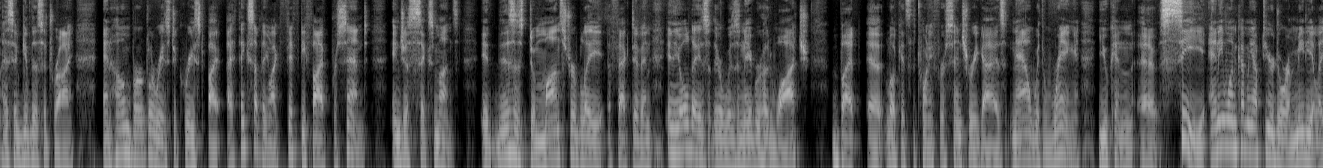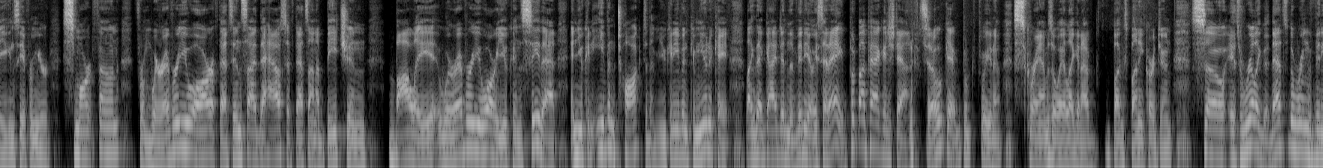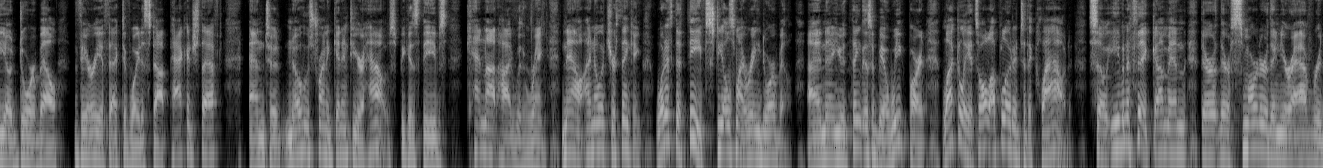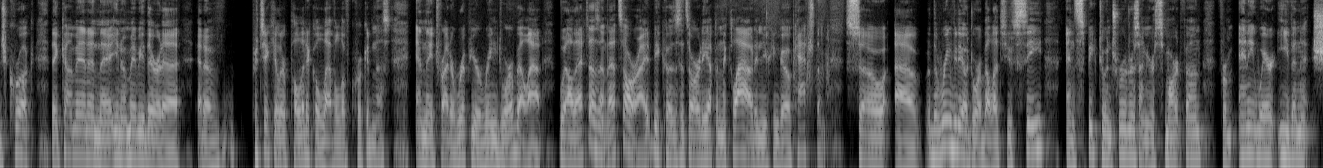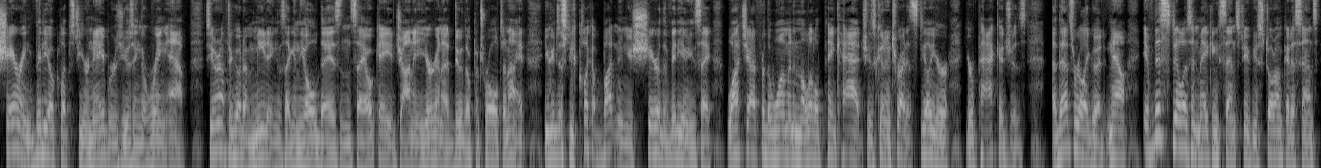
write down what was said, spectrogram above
I said, give this a try. And home burglaries decreased by, I think, something like 55% in just six months. It, this is demonstrably effective. And in the old days, there was Neighborhood Watch. But uh, look, it's the 21st century, guys. Now with Ring, you can uh, see anyone coming up to your door immediately. You can see it from your smartphone, from wherever you are, if that's inside the house, if that's on a beach in Bali, wherever you are, you can see that. And you can even talk to them. You can even communicate. Like that guy did in the video. He said, hey, put my package down. So, okay, you know, scrams away like in a Bugs Bunny cartoon. So it's really good. That's the Ring Video Doorbell. Very effective way to stop package theft and to know who's trying to get into your house because thieves cannot hide with Ring. Now, I know what you're thinking. What if the thief steals my Ring doorbell? And then you would think this would be a weak part. Luckily, it's all uploaded to the cloud. So even if they come in, they're they're smarter than your average crook. They come in and they, you know, maybe they're at a at a particular political level of crookedness and they try to rip your ring doorbell out well that doesn't that's all right because it's already up in the cloud and you can go catch them. So uh, the ring video doorbell lets you see and speak to intruders on your smartphone from anywhere even sharing video clips to your neighbors using the ring app. So you don't have to go to meetings like in the old days and say okay johnny you're going to do the patrol tonight. You can just you click a button and you share the video and you say watch out for the woman in the little pink hat. She's going to try to steal your your packages. Uh, that's really good. Now if this still isn't making sense to you, if you still don't get a sense,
